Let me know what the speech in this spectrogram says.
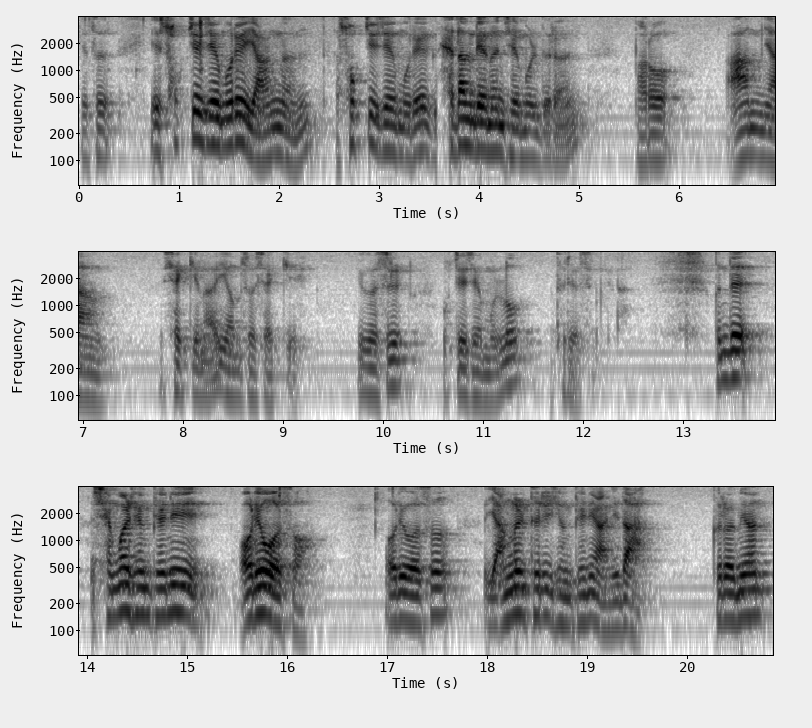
그래서 이 속죄 제물의 양은 속죄 제물에 해당되는 제물들은 바로 암양 새끼나 염소 새끼 이것을 속죄 제물로 드렸습니다. 근데 생활 형편이 어려워서 어려워서 양을 드릴 형편이 아니다. 그러면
